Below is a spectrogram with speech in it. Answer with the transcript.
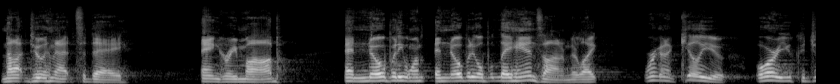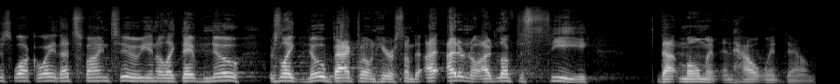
not doing that today, angry mob. And nobody, wants, and nobody will lay hands on him. They're like, we're going to kill you. Or you could just walk away. That's fine too. You know, like they have no, there's like no backbone here or something. I, I don't know. I'd love to see that moment and how it went down.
